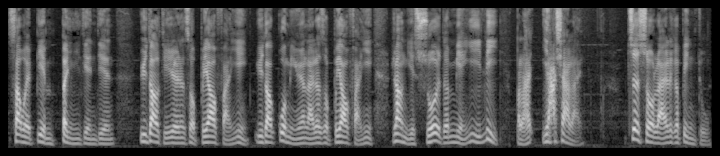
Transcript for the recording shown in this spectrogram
稍微变笨一点点。遇到敌人的时候不要反应，遇到过敏源来的时候不要反应，让你所有的免疫力把它压下来。这时候来了个病毒，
